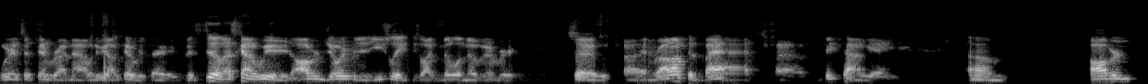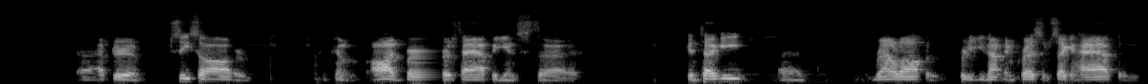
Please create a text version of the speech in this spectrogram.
We're in September right now. It'll be October third, but still, that's kind of weird. Auburn, Georgia usually is like middle of November. So, uh, and right off the bat, uh, big time game. Um, Auburn, uh, after a seesaw or kind of odd first half against uh, Kentucky, uh, rounded off a pretty not impressive second half and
